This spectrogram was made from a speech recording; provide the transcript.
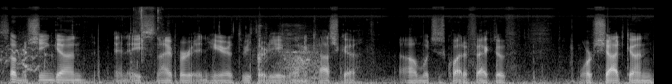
submachine gun, and a sniper in here, 338 Wanakashka, um, which is quite effective. More shotgun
